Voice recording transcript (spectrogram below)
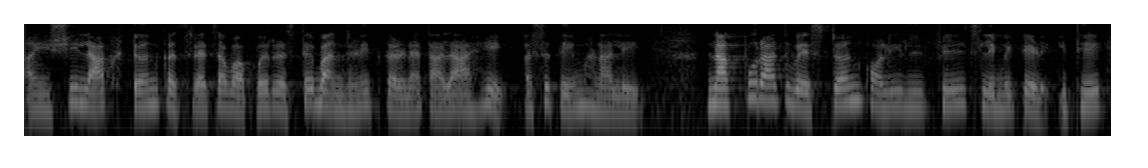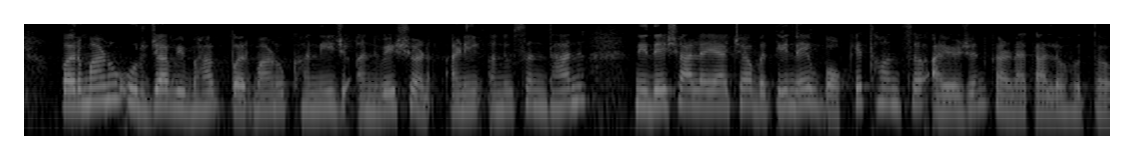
ऐंशी लाख टन कचऱ्याचा वापर रस्ते बांधणीत करण्यात आला आहे असं ते म्हणाले. नागपुरात वेस्टर्न कॉलिफिल्ड्स लिमिटेड इथे परमाणू ऊर्जा विभाग परमाणू खनिज अन्वेषण आणि अनुसंधान निदेशालयाच्या वतीने वॉकेथॉनचं आयोजन करण्यात आलं होतं.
